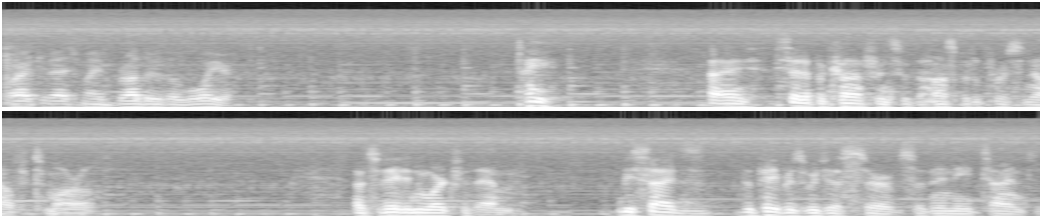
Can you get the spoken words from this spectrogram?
Or I could ask my brother, the lawyer. Hey, I set up a conference with the hospital personnel for tomorrow. Now, today didn't work for them. Besides, the papers were just served, so they need time to...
